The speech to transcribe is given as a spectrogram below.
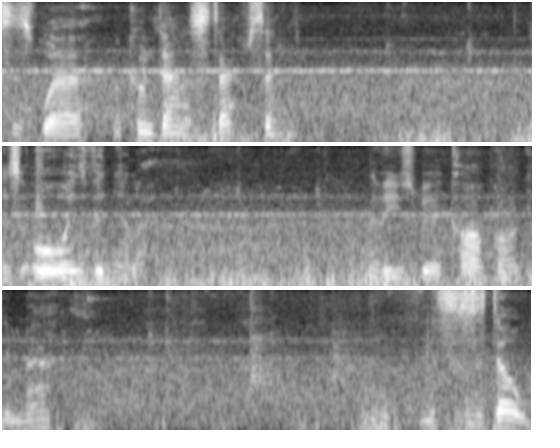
This is where I come down the steps and there's always vanilla. There used to be a car park in there. And this is a dome.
